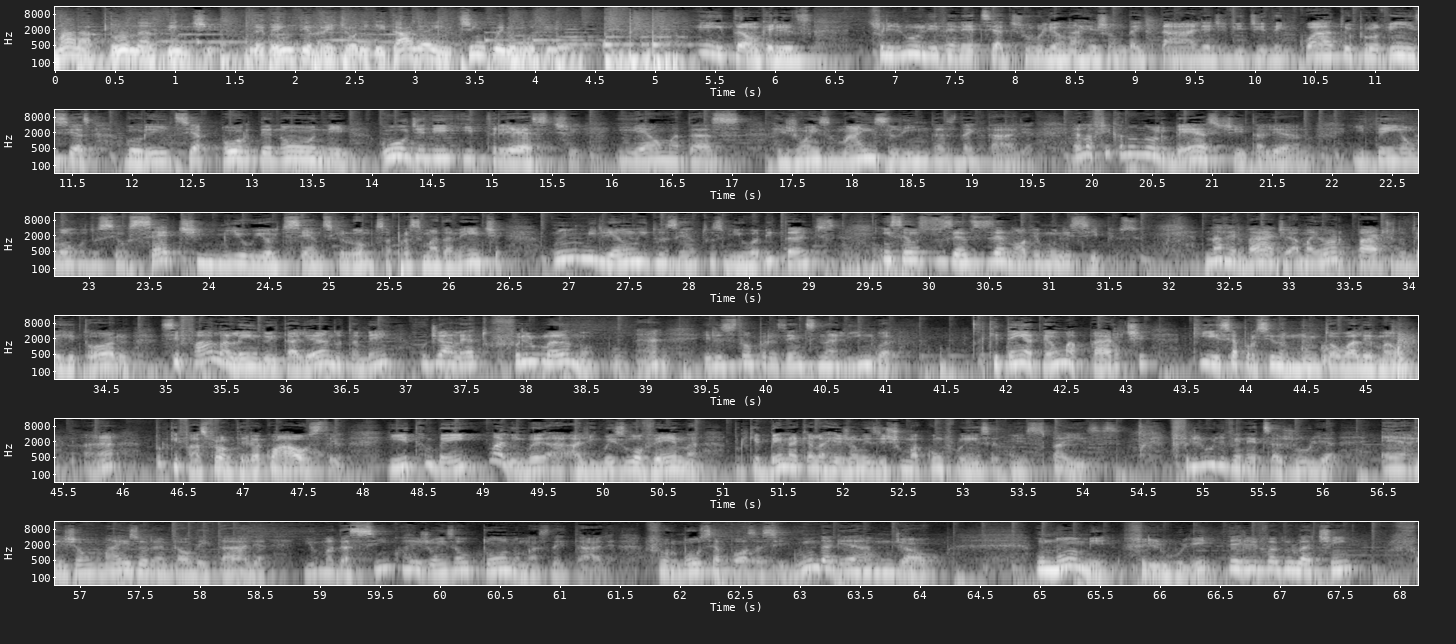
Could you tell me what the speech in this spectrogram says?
Maratona 20. Le 20 regioni d'Italia in 5 minuti. Então, queridos, Friuli Venezia Giulia uma região da Itália dividida em quatro províncias: Gorizia, Pordenone, Udine e Trieste, e é uma das regiões mais lindas da Itália. Ela fica no nordeste italiano e tem ao longo dos seus 7.800 quilômetros aproximadamente 1 milhão e 200 mil habitantes em seus 219 municípios. Na verdade, a maior parte do território se fala, além do italiano, também o dialeto friulano. né? Eles estão presentes na língua que tem até uma parte que se aproxima muito ao alemão, né? porque faz fronteira com a Áustria. E também uma língua, a, a língua eslovena, porque bem naquela região existe uma confluência com esses países. Friuli Venezia Giulia é a região mais oriental da Itália e uma das cinco regiões autônomas da Itália. Formou-se após a Segunda Guerra Mundial. O nome Friuli deriva do latim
